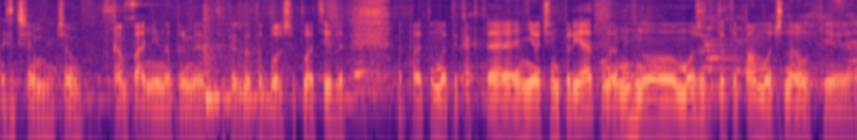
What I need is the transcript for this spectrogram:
чем, чем в компании, например, где когда-то больше платили. Поэтому это как-то не очень приятно, но может это помочь науке.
